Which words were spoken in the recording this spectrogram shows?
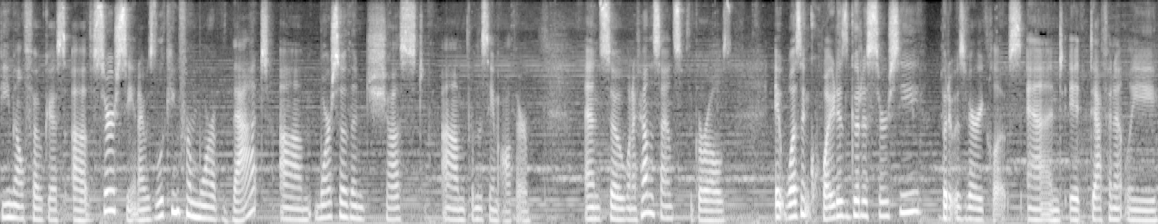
female focus of Circe, and I was looking for more of that, um, more so than just um, from the same author. And so when I found The Silence of the Girls, it wasn't quite as good as Circe, but it was very close, and it definitely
